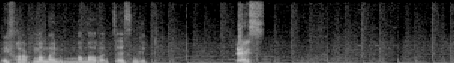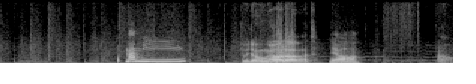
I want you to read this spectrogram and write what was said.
Ich frage mal meine Mama, wann es Essen gibt. Yes. Mami! Schon wieder Hunger oder was? Ja, Oh,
